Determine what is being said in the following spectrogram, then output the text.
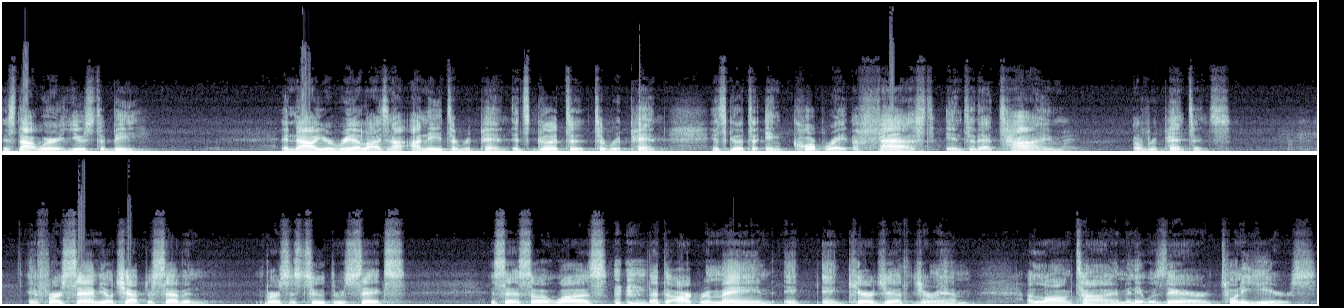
It's not where it used to be. And now you're realizing I, I need to repent. It's good to, to repent. It's good to incorporate a fast into that time of repentance. In 1 Samuel chapter 7, verses 2 through 6, It says, So it was that the ark remained in, in Kirjath Jearim a long time, and it was there 20 years.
